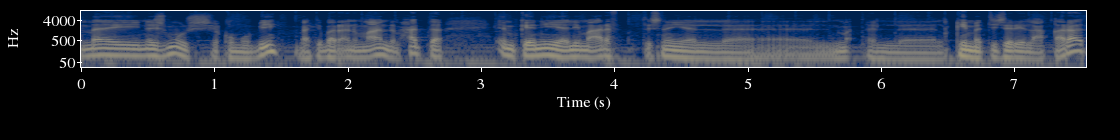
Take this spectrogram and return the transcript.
ما ينجموش يقوموا به باعتبار انه ما عندهم حتى إمكانية لمعرفة شنو هي القيمة التجارية للعقارات.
